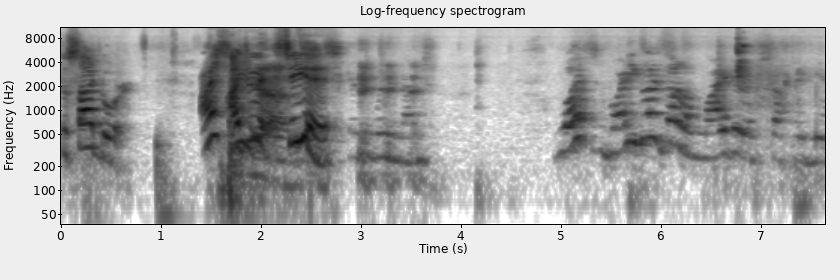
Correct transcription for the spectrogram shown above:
the side door? I, I didn't yeah. see it. what? Why do you guys got a lighter and stuff in here?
